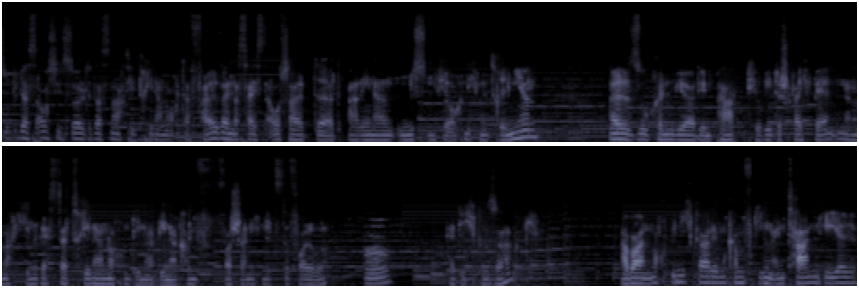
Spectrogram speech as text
so wie das aussieht, sollte das nach den Trainern auch der Fall sein. Das heißt, außerhalb der Arena müssen wir auch nicht mehr trainieren. Also können wir den Park theoretisch gleich beenden, dann mache ich den Rest der Trainer noch und den Arena-Kampf wahrscheinlich nächste Folge. Hm. Hätte ich gesagt. Aber noch bin ich gerade im Kampf gegen ein Tarnheel.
